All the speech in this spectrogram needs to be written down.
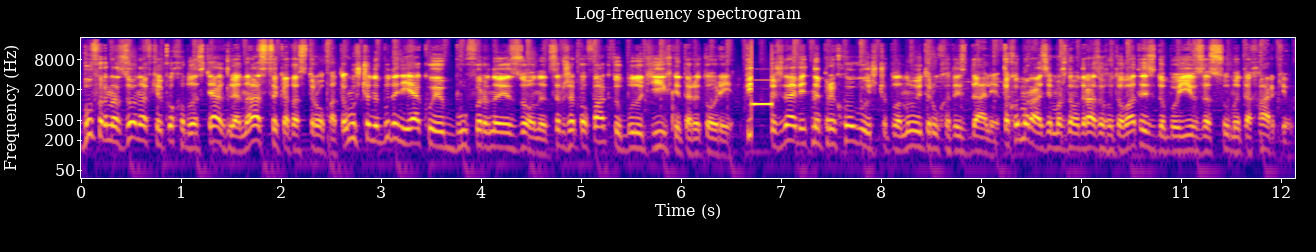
Буферна зона в кількох областях для нас це катастрофа, тому що не буде ніякої буферної зони. Це вже по факту будуть їхні території. Пі ж навіть не приховують, що планують рухатись далі. В такому разі можна одразу готуватись до боїв за Суми та Харків.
